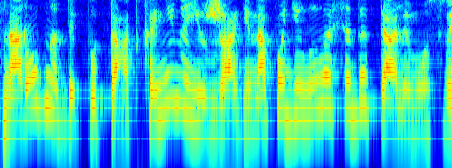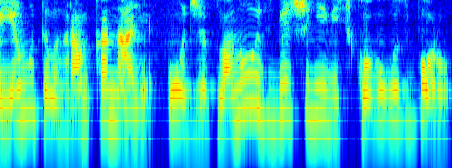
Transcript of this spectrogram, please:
Народна депутатка Ніна Южаніна поділилася деталями у своєму телеграм-каналі. Отже, планують збільшення військового збору.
